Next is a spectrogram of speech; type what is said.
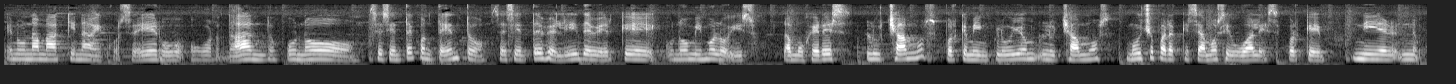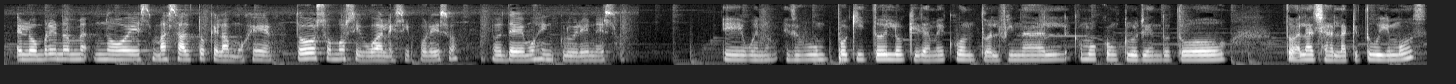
en una máquina de coser o, bordando, uno se siente contento, se siente feliz de ver que uno mismo lo hizo. Las mujeres luchamos, porque me incluyo, luchamos mucho para que seamos iguales, porque ni el, hombre no, no es más alto que la mujer, todos somos iguales y por eso nos debemos incluir en eso. Eh, bueno, eso fue un poquito de lo que ella me contó al final, como concluyendo todo, toda la charla que tuvimos.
